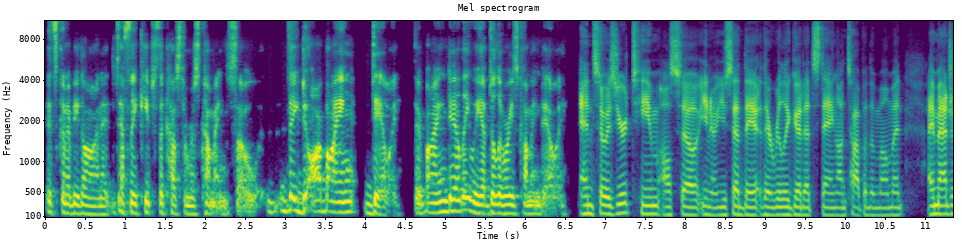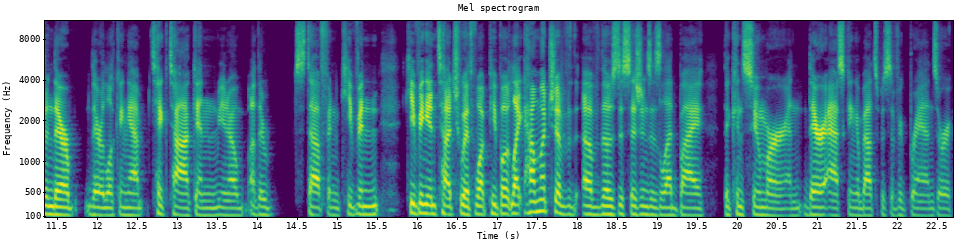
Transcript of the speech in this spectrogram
it's going to be gone. It definitely keeps the customers coming. So they are buying daily. They're buying daily. We have deliveries coming daily. And so is your team also you know you said they, they're really good at staying on top of the moment. I imagine they're they're looking at tiktok and you know other stuff and keeping keeping in touch with what people like how much of of those decisions is led by the consumer and they're asking about specific brands or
